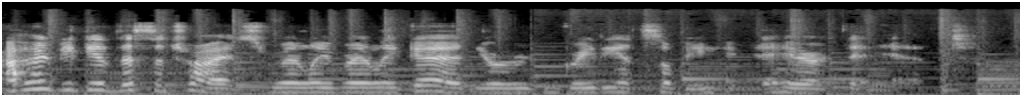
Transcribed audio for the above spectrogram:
I hope you give this a try. It's really, really good. Your ingredients will be here at the end.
